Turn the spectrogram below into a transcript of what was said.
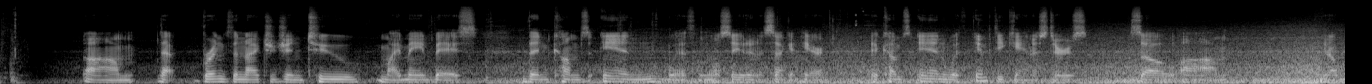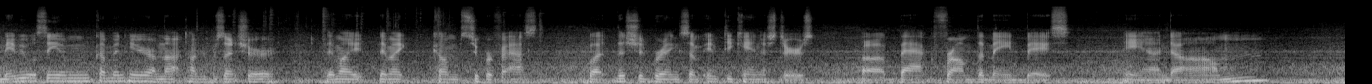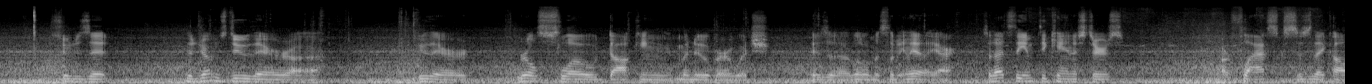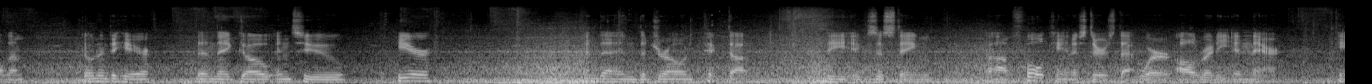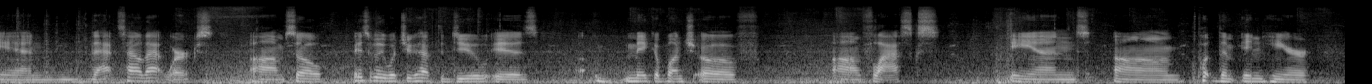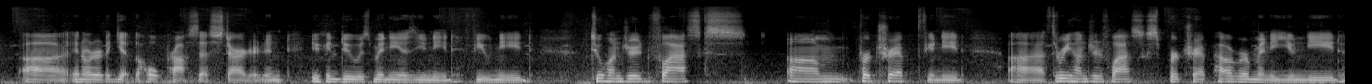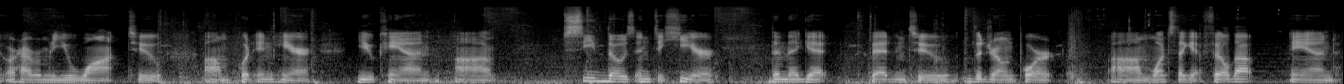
um, that brings the nitrogen to my main base then comes in with, and we'll see it in a second here, it comes in with empty canisters. So, um, you know, maybe we'll see them come in here. I'm not 100% sure. They might they might come super fast, but this should bring some empty canisters uh, back from the main base. And um, as soon as it, the drones do their uh, do their real slow docking maneuver, which is a little misleading. There they are. So that's the empty canisters. or flasks as they call them, going into here, then they go into here, then the drone picked up the existing uh, full canisters that were already in there. And that's how that works. Um, so basically, what you have to do is uh, make a bunch of um, flasks and um, put them in here uh, in order to get the whole process started. And you can do as many as you need. If you need 200 flasks um, per trip, if you need uh, 300 flasks per trip, however many you need or however many you want to um, put in here, you can uh, seed those into here. Then they get fed into the drone port um, once they get filled up, and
